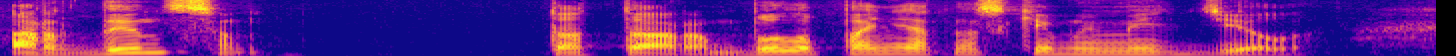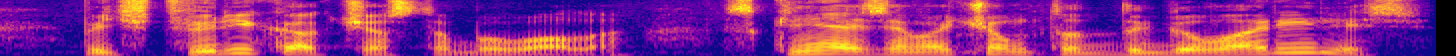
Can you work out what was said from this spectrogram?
ордынцам, татарам, было понятно, с кем иметь дело. Ведь в Твери, как часто бывало, с князем о чем-то договорились,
